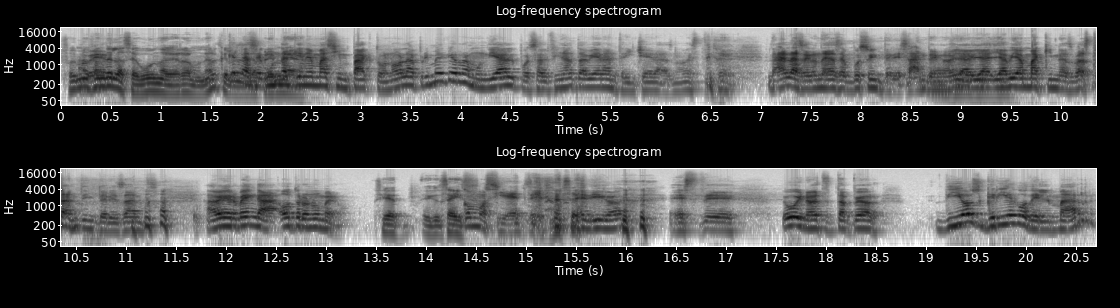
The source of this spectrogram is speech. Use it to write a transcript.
Soy más fan de la Segunda Guerra Mundial que, la, la segunda tiene más impacto, ¿no? La Primera Guerra Mundial, pues al final todavía eran trincheras, ¿no? Este, nada, la segunda ya se puso interesante, ¿no? Ya, ya, había máquinas bastante interesantes. A ver, venga, otro número. Siete, seis. ¿Cómo siete? Te digo. Este. Uy, no, esto está peor. Dios griego del mar,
